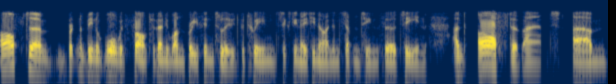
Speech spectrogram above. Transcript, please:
after Britain had been at war with France with only one brief interlude between 1689 and 1713, and after that, um,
